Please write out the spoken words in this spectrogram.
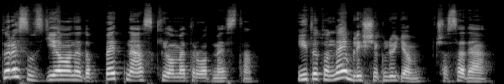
ktoré sú vzdialené do 15 km od mesta. Je toto najbližšie k ľuďom, čo sa dá.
